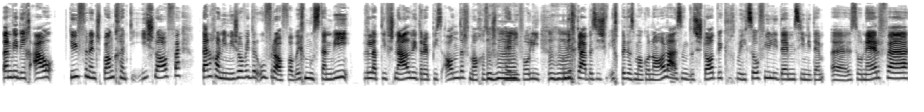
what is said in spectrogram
dann werde ich auch tiefenentspannt könnte ich einschlafen, dann kann ich mich schon wieder aufraffen, aber ich muss dann wie relativ schnell wieder etwas anderes machen, sonst Mhm. penne ich voll. Mhm. Und ich glaube, es ist, ich bin das mal nachlesen und es steht wirklich, weil so viel in dem Sinne, in dem, äh, so Nerven,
